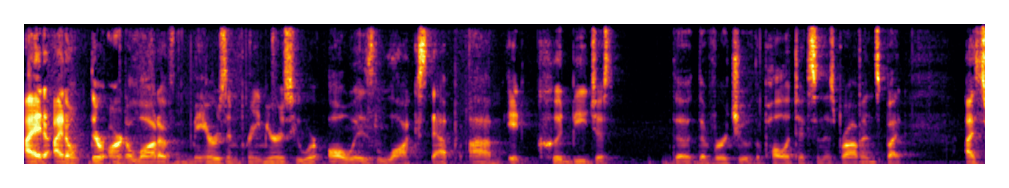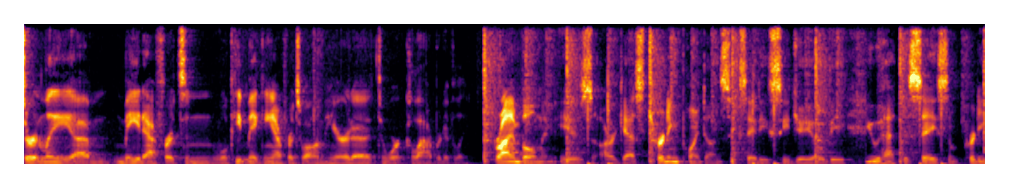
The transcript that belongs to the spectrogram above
I, I don't. There aren't a lot of mayors and premiers who are always lockstep. Um, it could be just the the virtue of the politics in this province, but. I certainly um, made efforts and will keep making efforts while I'm here to, to work collaboratively. Brian Bowman is our guest, Turning Point on 680 CJOB. You had to say some pretty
